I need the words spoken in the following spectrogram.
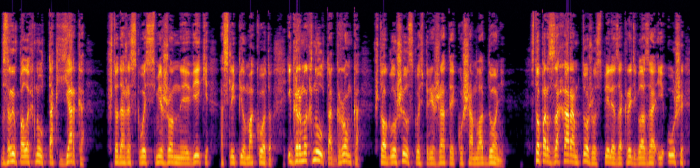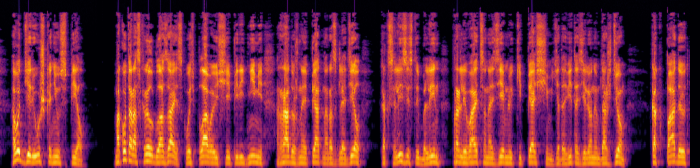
Взрыв полыхнул так ярко, что даже сквозь смеженные веки ослепил Макоту и громыхнул так громко, что оглушил сквозь прижатые к ушам ладони. Стопор с Захаром тоже успели закрыть глаза и уши, а вот Дерюшка не успел. Макота раскрыл глаза и сквозь плавающие перед ними радужные пятна разглядел, как слизистый блин проливается на землю кипящим ядовито-зеленым дождем, как падают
